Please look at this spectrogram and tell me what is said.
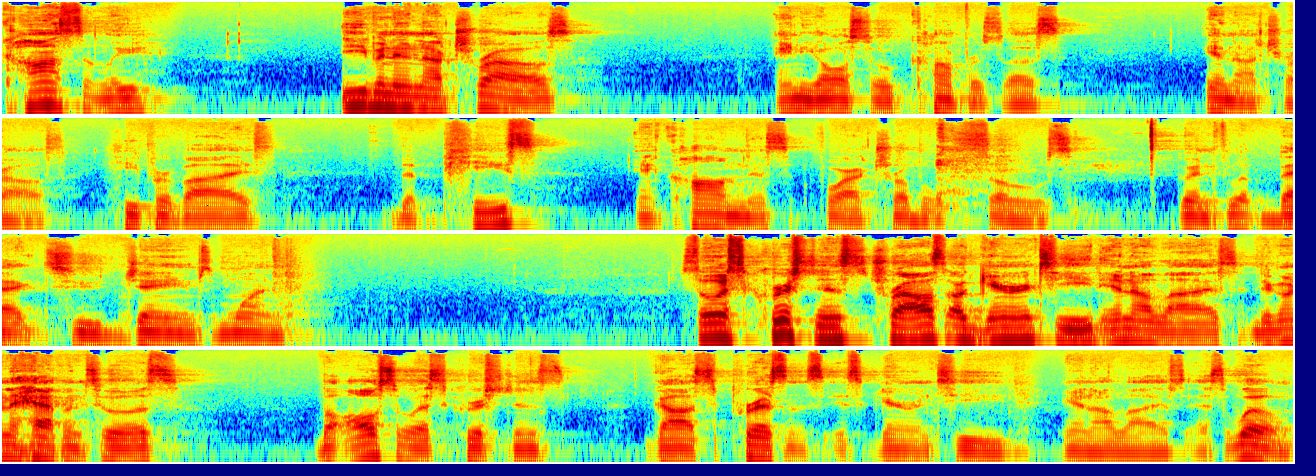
constantly, even in our trials, and He also comforts us in our trials. He provides the peace and calmness for our troubled souls. Go ahead and flip back to James 1. So, as Christians, trials are guaranteed in our lives. They're going to happen to us. But also, as Christians, God's presence is guaranteed in our lives as well.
